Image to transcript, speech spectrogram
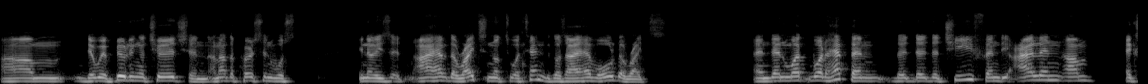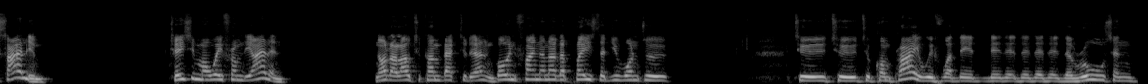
Um, they were building a church and another person was you know, he said, I have the rights not to attend because I have all the rights. And then what, what happened? The, the, the chief and the island um, exile him, chase him away from the island, not allowed to come back to the island. Go and find another place that you want to to to to comply with what the the the, the, the, the rules and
